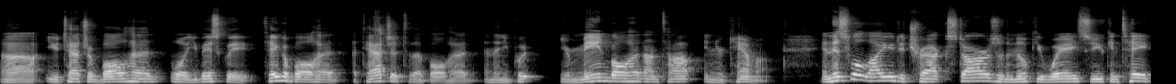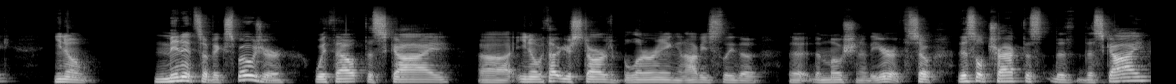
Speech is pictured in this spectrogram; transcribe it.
Uh, you attach a ball head. Well, you basically take a ball head, attach it to that ball head, and then you put your main ball head on top in your camera. And this will allow you to track stars or the Milky Way so you can take, you know, minutes of exposure without the sky uh, you know, without your stars blurring and obviously the, the, the motion of the earth. So this will track the, the, sky.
